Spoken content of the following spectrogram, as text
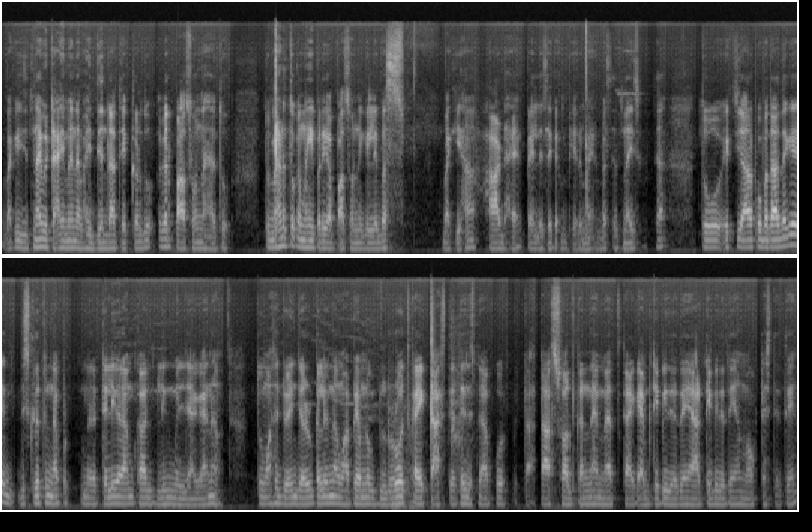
बाकी जितना भी टाइम है ना भाई, दिन रात एक कर दो। अगर पास होना है तो। तो मेहनत तो करना ही पड़ेगा पास होने के लिए, बस। बाकी हाँ हार्ड है, पहले से कंपेयर में बस इतना ही था तो एक चीज़ आपको बता दें कि डिस्क्रिप्शन में आपको मेरा टेलीग्राम का लिंक मिल जाएगा, है ना? तो वहाँ से ज्वाइन ज़रूर कर लेना। वहाँ पे हम लोग रोज़ का एक टास्क देते हैं, जिसमें आपको टास्क सॉल्व करना है। मैथ्स का एक एमटीपी देते हैं आरटीपी देते हैं मॉक टेस्ट देते हैं।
